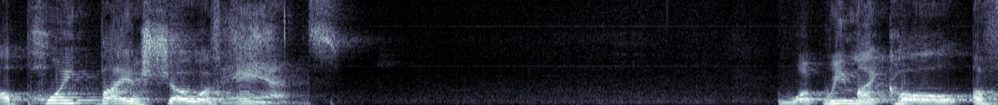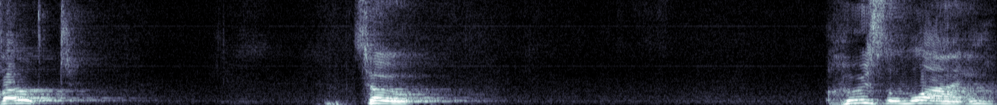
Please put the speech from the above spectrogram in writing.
a point by a show of hands. what we might call a vote. So, who's the one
